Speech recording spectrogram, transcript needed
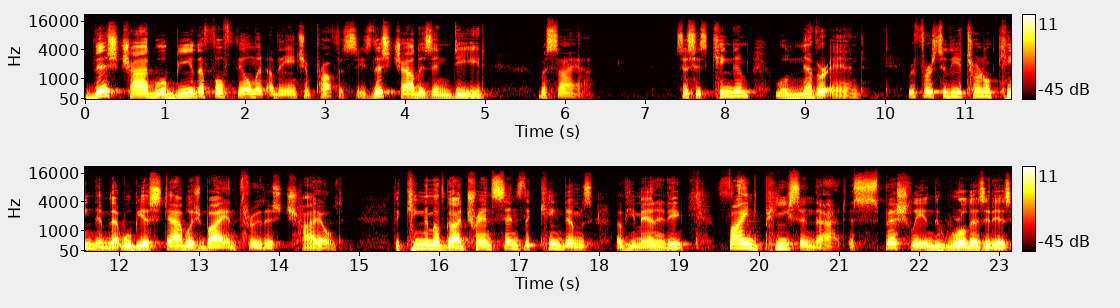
This child will be the fulfillment of the ancient prophecies. This child is indeed Messiah. It says his kingdom will never end. refers to the eternal kingdom that will be established by and through this child. The kingdom of God transcends the kingdoms of humanity. Find peace in that, especially in the world as it is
